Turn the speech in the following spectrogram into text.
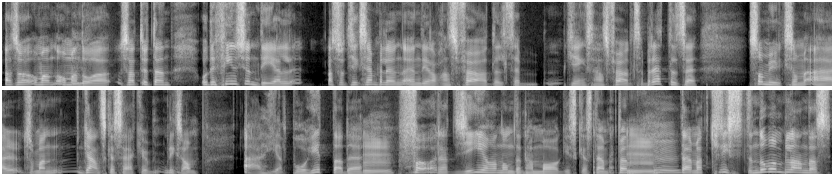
alltså om man, om man då, så att, utan, och det finns ju en del, alltså till exempel en, en del av hans födelse, kring hans födelseberättelse som ju liksom är, som man ganska säker liksom är helt påhittade Mm. för att ge honom den här magiska stämpeln. Mm. Mm. Det här med att kristendomen blandas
